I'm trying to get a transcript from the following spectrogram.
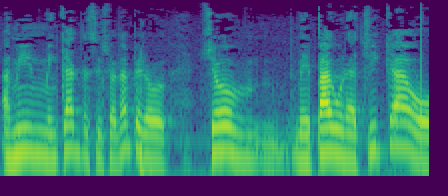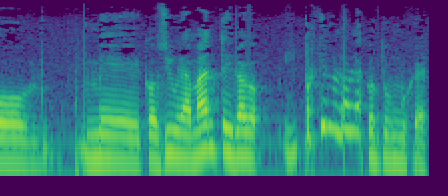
a mí me encanta el sexo anal, pero yo me pago una chica o me consigo un amante y lo hago. ¿Y por qué no lo hablas con tu mujer?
